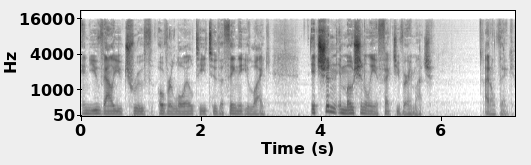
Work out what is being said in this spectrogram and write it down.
and you value truth over loyalty to the thing that you like, it shouldn't emotionally affect you very much. I don't think.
